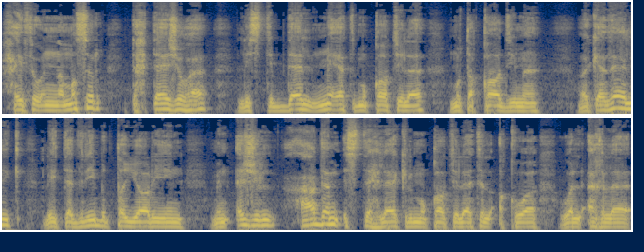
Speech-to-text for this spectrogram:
حيث أن مصر تحتاجها لاستبدال 100 مقاتلة متقادمة وكذلك لتدريب الطيارين من أجل عدم استهلاك المقاتلات الأقوى والأغلى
